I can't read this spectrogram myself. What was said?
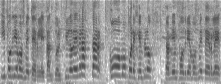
y podríamos meterle tanto el filo de Draktar como por ejemplo también podríamos meterle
